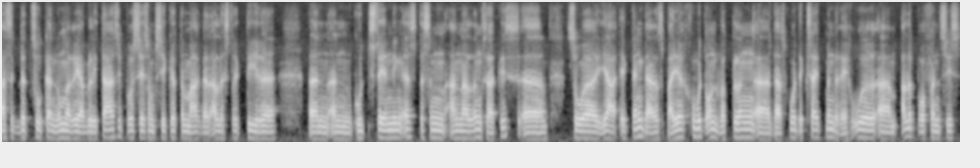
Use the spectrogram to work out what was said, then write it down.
as ek dit sou kan noem 'n rehabilitasieproses om seker te maak dat alle strukture in in good standing is tussen aanhalingshakies. Uh so uh, ja, ek dink daar is baie groot ontwikkeling, uh daar's groot excitement reg oor um alle provinsies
